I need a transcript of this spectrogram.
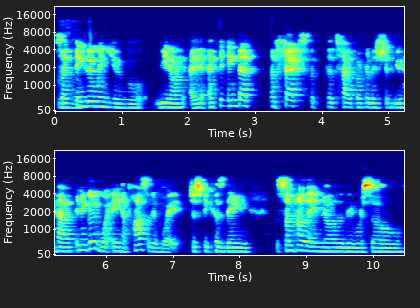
So I Mhm. think that when you, you know, I, I think that affects the, the type of relationship you have in a good way, in a positive way, just because they somehow they know that they were so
